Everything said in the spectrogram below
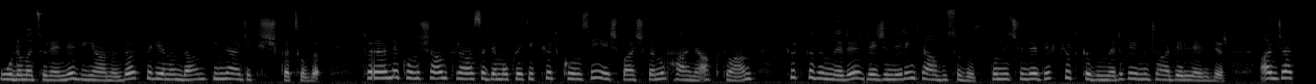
Uğurlama törenine dünyanın dört bir yanından binlerce kişi katıldı. Törende konuşan Fransa Demokratik Kürt Konseyi Eş Başkanı Hane Akdoğan, Kürt kadınları rejimlerin kabusudur. Bunun içinde hedef Kürt kadınları ve mücadeleleridir. Ancak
